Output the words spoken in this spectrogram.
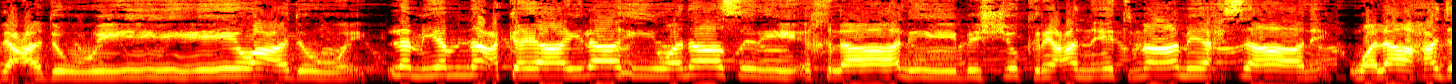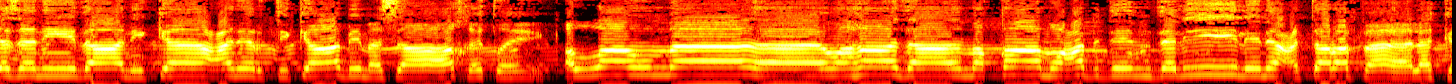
لعدوي وعدوك. لم يمنعك يا إلهي وناصري إخلالي بالشكر عن إتمام إحسانك. ولا حجزني ذلك عن ارتكاب مساخطك. اللهم وهذا مقام عبد ذليل اعترف لك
